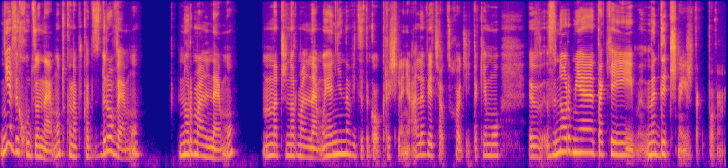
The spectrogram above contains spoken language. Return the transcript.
nie wychudzonemu, tylko na przykład zdrowemu, normalnemu, znaczy normalnemu, ja nienawidzę tego określenia, ale wiecie o co chodzi, takiemu w normie takiej medycznej, że tak powiem,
